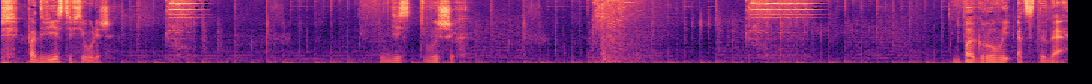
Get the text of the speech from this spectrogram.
Пш, По 200 всего лишь 10 высших Багровый от стыда.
